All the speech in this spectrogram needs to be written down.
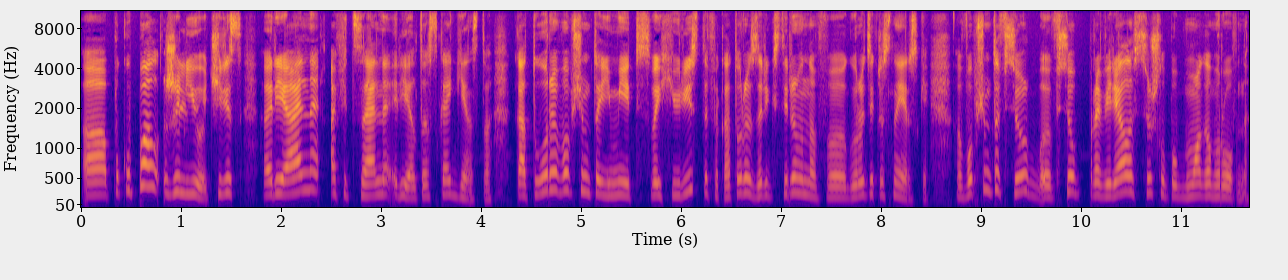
э, покупал жилье через реальное официальное риэлторское агентство, которое, в общем-то, имеет своих юристов и которое зарегистрировано в городе Красноярске. В общем-то, все, все проверялось, все шло по бумагам ровно.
